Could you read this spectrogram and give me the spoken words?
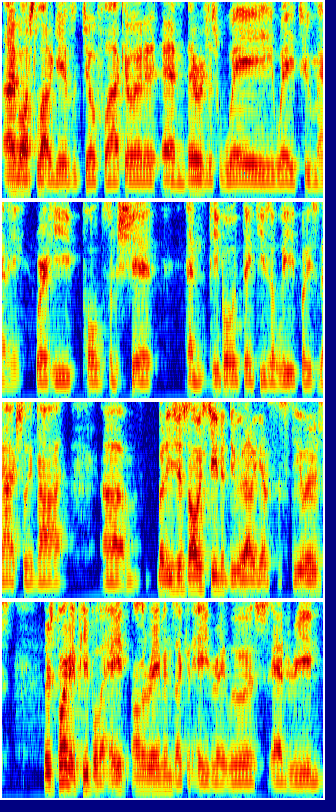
I watched a lot of games with Joe Flacco in it, and there were just way, way too many where he pulled some shit, and people would think he's elite, but he's actually not. Um, but he just always seemed to do that against the Steelers. There's plenty of people to hate on the Ravens. I could hate Ray Lewis, Ed Reed,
